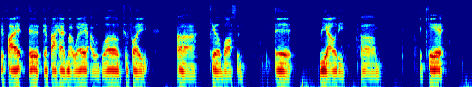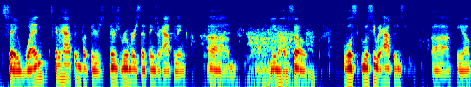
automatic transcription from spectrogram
If I if I had my way, I would love to fight uh Caleb Boston. It, reality. Um. I can't say when it's gonna happen, but there's there's rumors that things are happening. Um, you know, so we'll we'll see what happens. Uh, you know,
